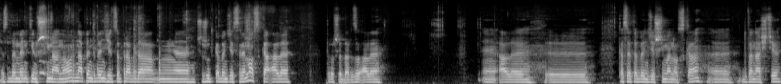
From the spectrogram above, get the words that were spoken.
z bębenkiem Shimano. Napęd będzie co prawda, mm, e, przerzutka będzie sremowska, ale proszę bardzo, ale e, ale e, kaseta będzie Shimanowska e, 12,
